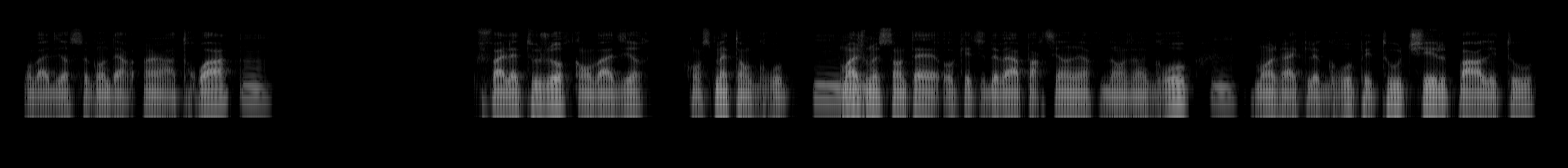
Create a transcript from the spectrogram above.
on va dire secondaire 1 à 3. Hmm. Il fallait toujours qu'on va dire qu'on se mette en groupe. Moi, je Hmm. me sentais, ok, tu devais appartenir dans un groupe, Mm. manger avec le groupe et tout, chill, parle et tout.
